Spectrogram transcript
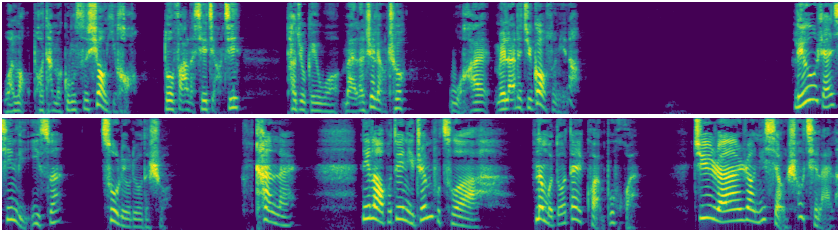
我老婆他们公司效益好，多发了些奖金。”他就给我买了这辆车，我还没来得及告诉你呢。刘然心里一酸，醋溜溜的说：“看来你老婆对你真不错啊，那么多贷款不还，居然让你享受起来了。”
